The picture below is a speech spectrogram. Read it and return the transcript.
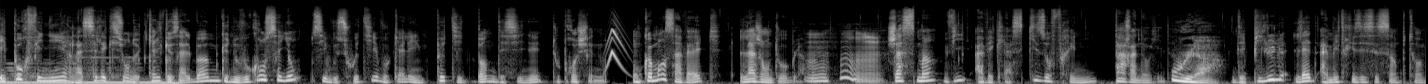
Et pour finir, la sélection de quelques albums que nous vous conseillons si vous souhaitiez vous caler une petite bande dessinée tout prochainement. On commence avec L'agent double. Jasmin vit avec la schizophrénie paranoïde. Oula Des pilules l'aident à maîtriser ses symptômes.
